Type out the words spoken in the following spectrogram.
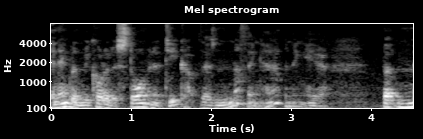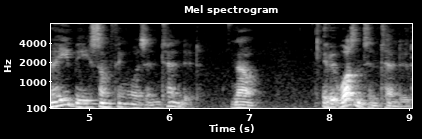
In England, we call it a storm in a teacup. There's nothing happening here. But maybe something was intended. Now, if it wasn't intended,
